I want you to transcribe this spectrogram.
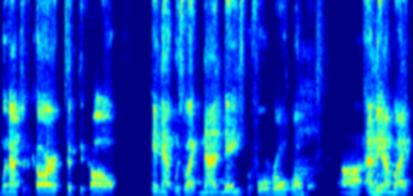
Went out to the car, took the call, and that was like nine days before Royal Rumble. Uh, I mean, I'm like,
